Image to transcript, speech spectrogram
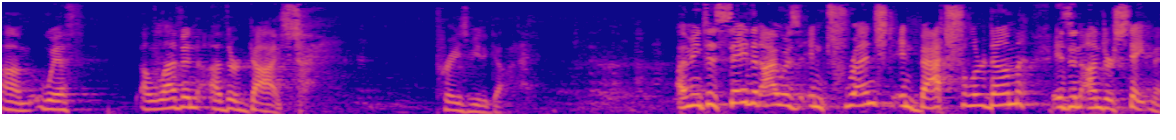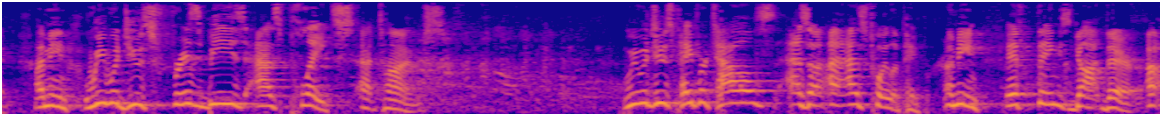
um, with 11 other guys. Praise be to God. I mean, to say that I was entrenched in bachelordom is an understatement. I mean, we would use frisbees as plates at times. We would use paper towels as, a, as toilet paper. I mean, if things got there. Uh,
